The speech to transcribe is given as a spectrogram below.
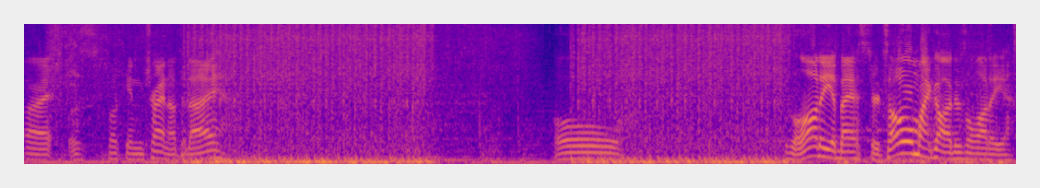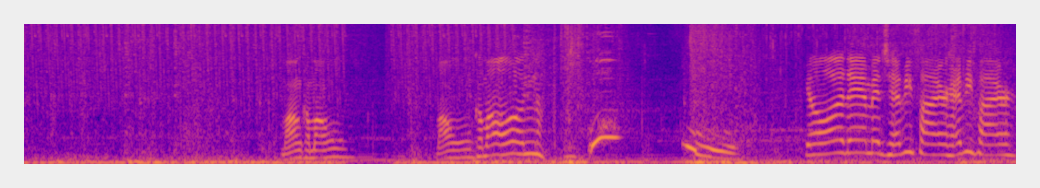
Alright, let's fucking try not to die. Oh. There's a lot of you bastards. Oh my god, there's a lot of you. Come on, come on. Come on, come on. Woo! Ooh. Get a lot of damage. Heavy fire, heavy fire.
